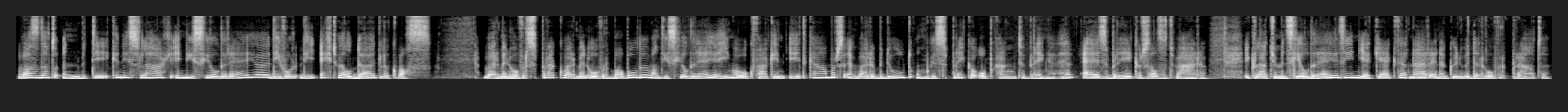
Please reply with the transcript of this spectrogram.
was dat een betekenislaag in die schilderijen die, voor, die echt wel duidelijk was. Waar men over sprak, waar men over babbelde, want die schilderijen hingen ook vaak in eetkamers en waren bedoeld om gesprekken op gang te brengen. Hè? IJsbrekers als het ware. Ik laat je mijn schilderijen zien, jij kijkt daarnaar en dan kunnen we daarover praten.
